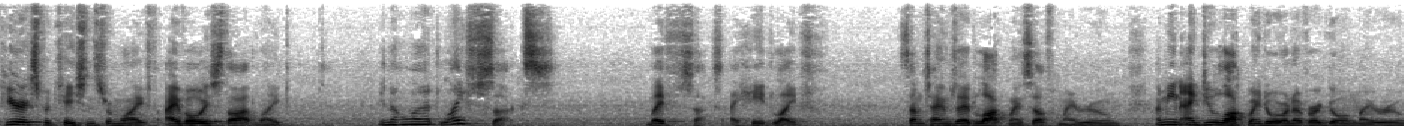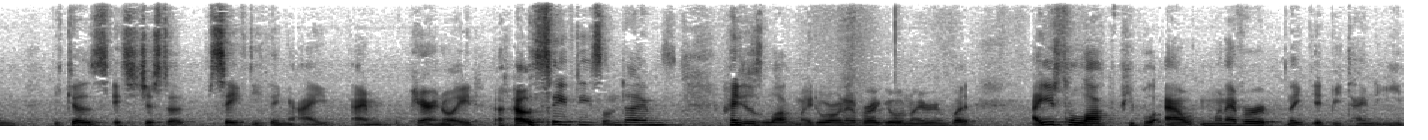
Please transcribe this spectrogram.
fear expectations from life. I've always thought like, you know what? Life sucks. Life sucks. I hate life. Sometimes I'd lock myself in my room. I mean, I do lock my door whenever I go in my room because it's just a safety thing. I, I'm paranoid about safety sometimes. I just lock my door whenever I go in my room. But I used to lock people out, and whenever like it'd be time to eat,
